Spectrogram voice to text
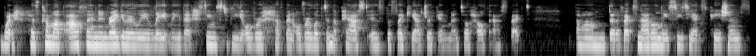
what has come up often and regularly lately that seems to be over have been overlooked in the past is the psychiatric and mental health aspect um, that affects not only CTX patients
